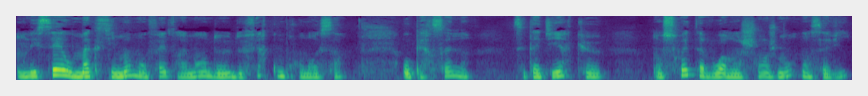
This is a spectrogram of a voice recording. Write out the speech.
on essaie au maximum en fait vraiment de, faire comprendre ça aux personnes, c'est-à-dire que on souhaite avoir un changement dans sa vie,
